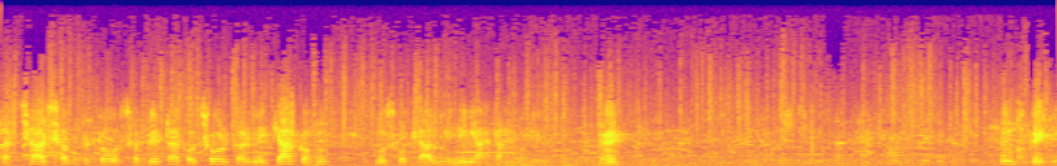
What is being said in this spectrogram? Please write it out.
अच्छा शब्द तो सभ्यता को छोड़कर मैं क्या कहूँ, मुझको ख्याल में नहीं आता। है? संस्कृति।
